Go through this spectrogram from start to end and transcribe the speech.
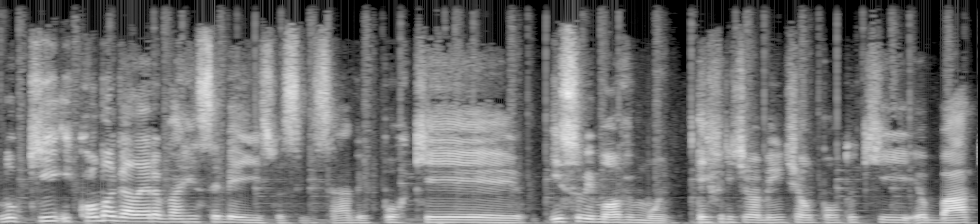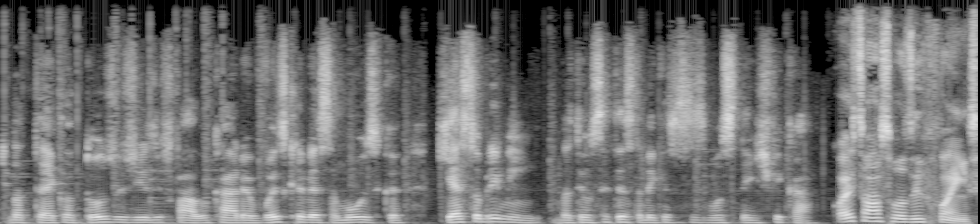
no que e como a galera vai receber isso, assim, sabe? Porque isso me move muito. Definitivamente é um ponto que eu bato na tecla todos os dias e falo, cara, eu vou escrever essa música que é sobre mim, mas tenho certeza também que vocês vão se identificar. Quais são as suas influências,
